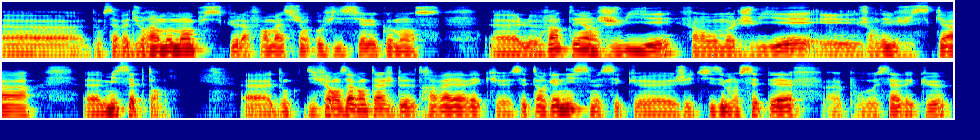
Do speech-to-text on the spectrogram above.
Euh, donc ça va durer un moment puisque la formation officielle commence euh, le 21 juillet, enfin au mois de juillet, et j'en ai jusqu'à euh, mi-septembre. donc différents avantages de travailler avec cet organisme, c'est que j'ai utilisé mon CPF pour bosser avec eux.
